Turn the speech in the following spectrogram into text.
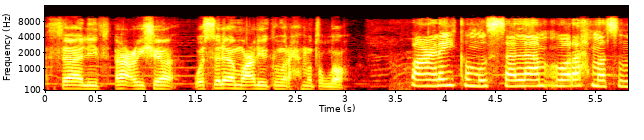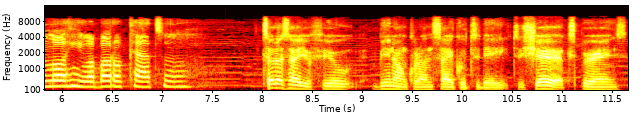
Thalith Aisha. Wassalamu alaikum wa rahmatullah. Wa alaikum wa rahmatullahi wa barakatuh. Tell us how you feel being on Quran Cycle today to share your experience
